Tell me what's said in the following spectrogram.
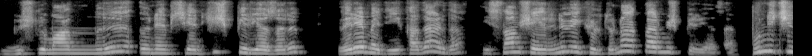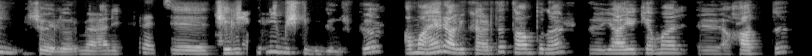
Müslümanlığı önemseyen hiçbir yazarın veremediği kadar da İslam şehrini ve kültürünü aktarmış bir yazar. Bunun için söylüyorum yani evet. e, çelişkiliymiş gibi gözüküyor. Ama her halükarda Tanpınar e, Yahya Kemal e, hattı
